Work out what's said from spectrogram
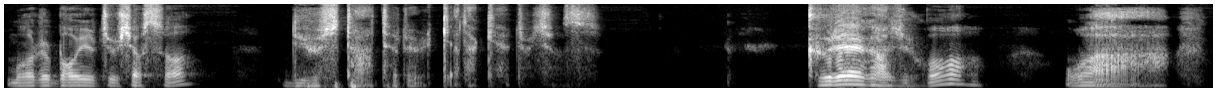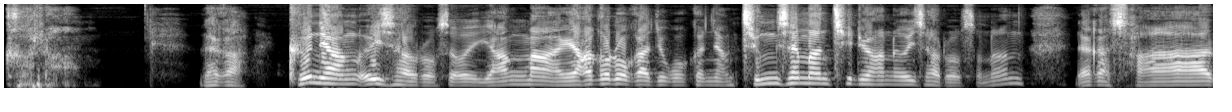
뭐를 보여주셨어? New Start를 깨닫게 해주셨어. 그래가지고, 와, 그럼, 내가 그냥 의사로서 약만, 약으로 가지고 그냥 증세만 치료하는 의사로서는 내가 사,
